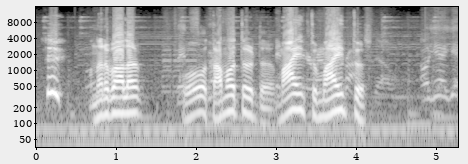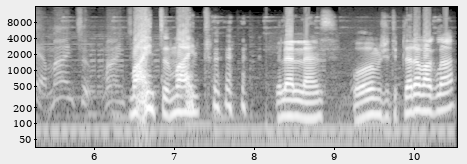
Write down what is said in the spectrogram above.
Onları bağlar. Oo tam oturdu. Mind to mind to. Oh yeah, yeah, mine too, mine too. Mind to mind. Ulan lens. Oğlum şu tiplere bak la.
